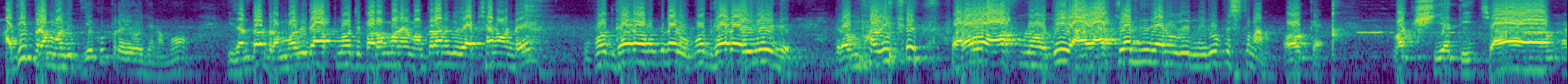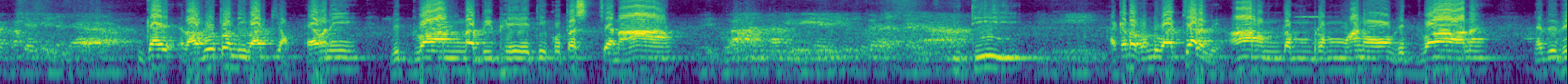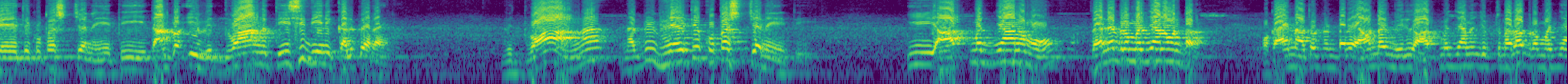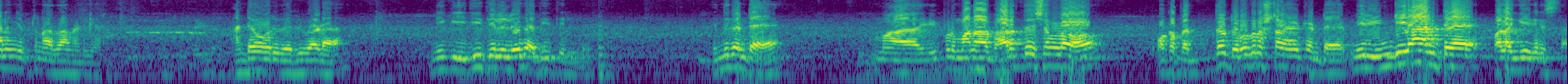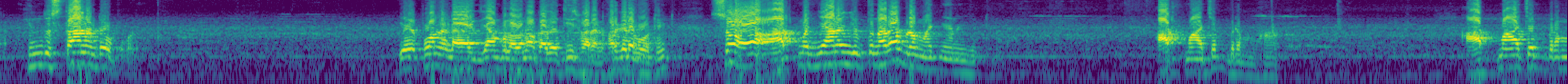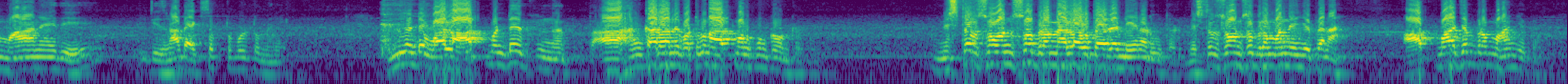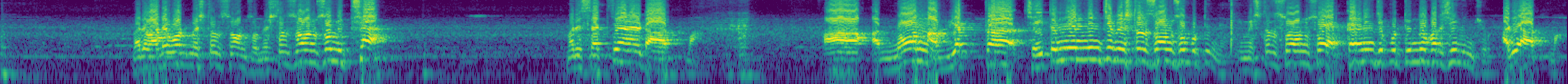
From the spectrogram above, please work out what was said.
అది బ్రహ్మ విద్యకు ప్రయోజనము. ఇదంతా బ్రహ్మవిదాత్మోతి పరం అనే మంత్రానికి వ్యాఖ్యానం అండి. ఉపోద్ఘాతం అనుకున్నారు ఉపోద్ఘాతం అయిపోయింది. బ్రహ్మవిత్ పరం ఆప్నోతి. ఆ వాక్యాన్ని నేను నిరూపిస్తున్నాను. ఓకే. వక్ష్యతి చ. ఇంకా రాబోతోంది ఈ వాక్యం. ఏమని? విద్వాన్న బిభేతి కుతశ్చనా. ఇది అక్కడ రెండు వాక్యాలు అవి ఆనందం బ్రహ్మణో విద్వాన్. నబిభేతి కుతశ్చనేతి. దాంట్లో ఈ విద్వాన్ తీసి దీనికి కలిపారు ఆయన. విద్వాన్ నవ్విభేతి కుతశ్చనేతి. ఈ ఆత్మజ్ఞానము దాన్నే బ్రహ్మజ్ఞానం అంటారు. ఒక ఆయన నాతో అంటారు ఏమన్నా మీరు ఆత్మజ్ఞానం చెప్తున్నారా బ్రహ్మజ్ఞానం చెప్తున్నారా అని అడిగారు. అంటే ఓరు వెర్రివాడ నీకు ఇది తెలియలేదు అది తెలియలేదు. ఎందుకంటే మా ఇప్పుడు మన భారతదేశంలో ఒక పెద్ద దురదృష్టం ఏమిటంటే మీరు ఇండియా అంటే వాళ్ళు అంగీకరిస్తారు. హిందుస్థాన్ అంటే ఒప్పుకోడు ఏ పోనండి ఆ ఎగ్జాంపుల్ అవునో కాదో తీసుకురండి ఫర్గడ్ అబౌట్ ఇట్ సో ఆత్మజ్ఞానం చెప్తున్నారా బ్రహ్మజ్ఞానం చెప్తున్నారా? ఆత్మాచ బ్రహ్మ. ఆత్మాచ బ్రహ్మ అనేది it is not acceptable to many ఎందుకంటే వాళ్ళ ఆత్మ అంటే ఆ అహంకారాన్ని పట్టుకుని ఆత్మ అనుకుంటూ ఉంటాడు. మిస్టర్ సోన్సో బ్రహ్మ ఎలా అవుతాడండి అని అడుగుతాడు. మిస్టర్ సోన్సో బ్రహ్మ అని నేను చెప్పానా? ఆత్మాచ బ్రహ్మ అని చెప్పాను. మరి what about mister so and so mister so and so మిథ్య. మరి సత్యం అనేటి ఆత్మ. ఆ నోన్ అవ్యక్త చైతన్యం నుంచి మిస్టర్ సోన్సో పుట్టింది. ఈ మిస్టర్ సోన్సో ఎక్కడి నుంచి పుట్టిందో పరిశీలించు. అది ఆత్మ.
